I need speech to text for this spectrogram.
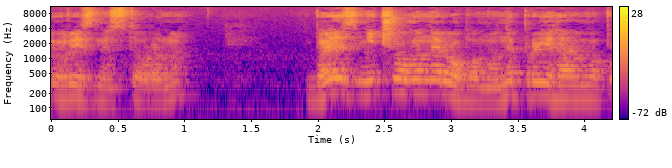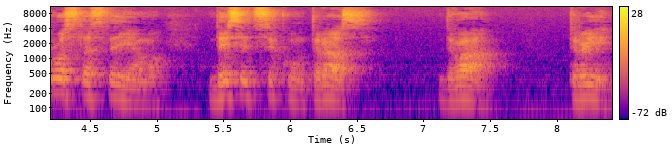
різні сторони. Без нічого не робимо, не пригаємо, просто стаємо. 10 секунд. Раз, два, три,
